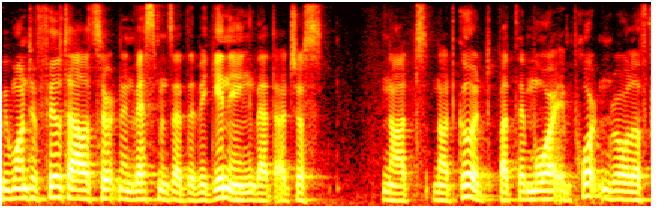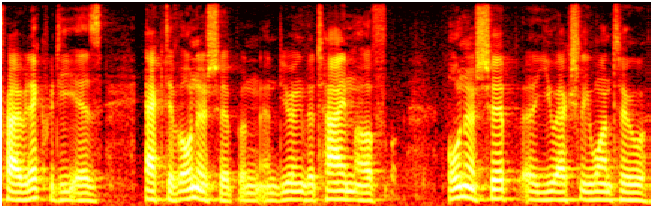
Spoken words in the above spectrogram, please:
we want to filter out certain investments at the beginning that are just not, not good. But the more important role of private equity is active ownership. And, and during the time of ownership, uh, you actually want to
